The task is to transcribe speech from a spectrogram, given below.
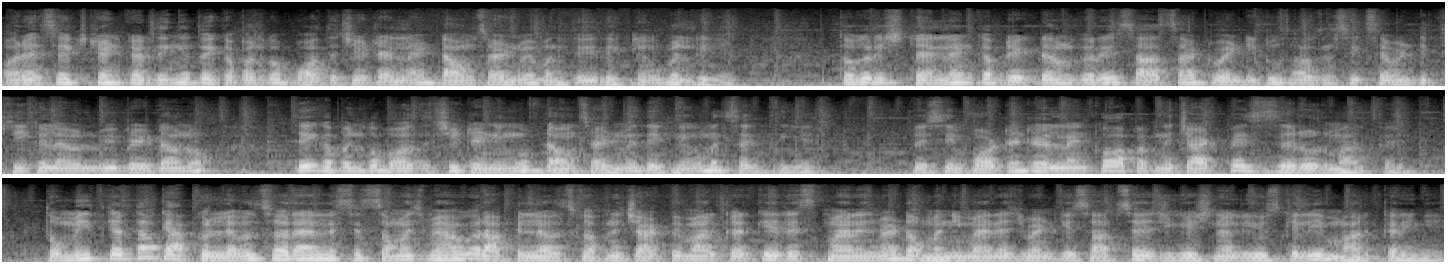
और ऐसे एक्सटेंड कर देंगे तो एक अपन को बहुत अच्छी ट्रेड लाइन डाउन साइड में बनती हुई देखने को मिल रही है। तो अगर इस ट्रेंड लाइन का ब्रेकडाउन करें साथ साथ twenty two thousand six seventy three का लेवल भी ब्रेकडाउन हो तो एक अपन को बहुत अच्छी ट्रेंडिंग मूव डाउन साइड में देखने को मिल सकती है। तो इस इंपॉर्टेंट ट्रेंड लाइन को आप अपने चार्ट पे ज़रूर मार्क करें। तो उम्मीद करता हूँ कि आपको लेवल्स और एनालिसिस समझ में आएगा और आप इन लेवल्स को अपने चार्ट पे मार्क करके रिस्क मैनेजमेंट और मनी मैनेजमेंट के हिसाब से एजुकेशनल यूज़ के लिए मार्क करेंगे।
